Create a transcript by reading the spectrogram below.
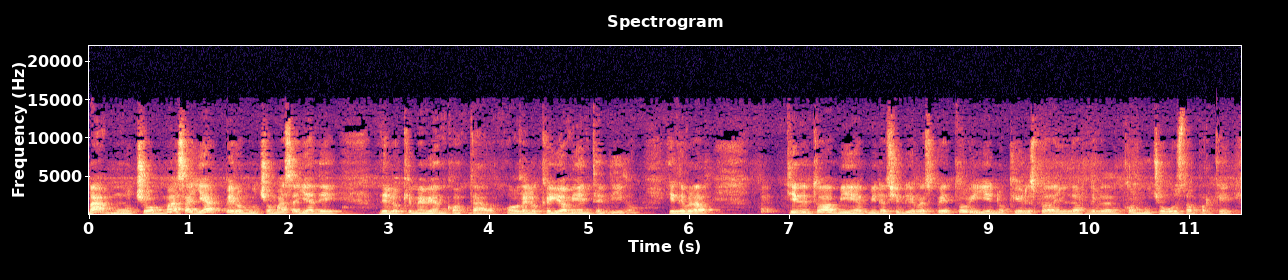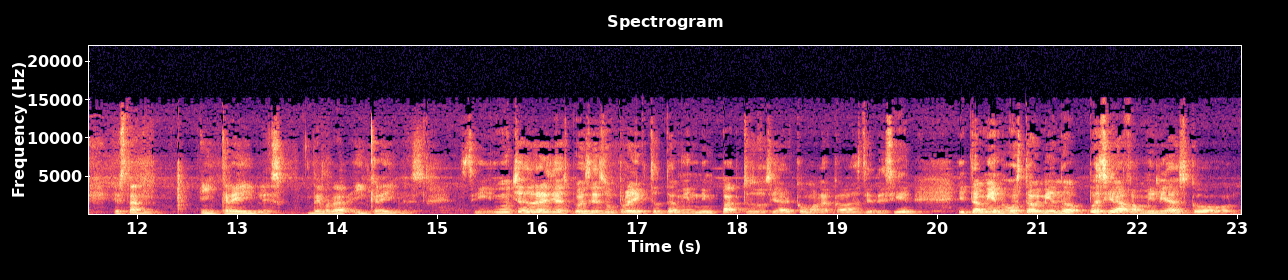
va mucho más allá, pero mucho más allá de, de lo que me habían contado o de lo que yo había entendido. Y de verdad, tienen toda mi admiración y respeto y en lo que yo les pueda ayudar de verdad con mucho gusto porque están increíbles, de verdad increíbles. Muchas gracias, pues es un proyecto también de impacto social, como lo acabas de decir, y también está uniendo, pues, a familias con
